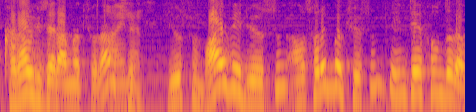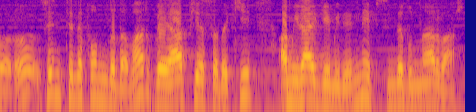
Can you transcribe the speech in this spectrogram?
o kadar güzel anlatıyorlar Aynen. ki diyorsun vay be diyorsun ama sonra bir bakıyorsun benim telefonumda da var o, senin telefonunda da var veya piyasadaki amiral gemilerinin hepsinde bunlar var.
